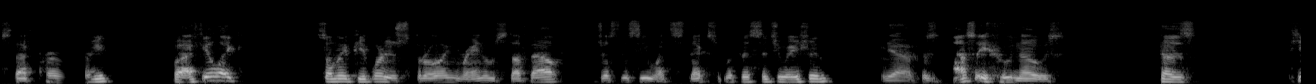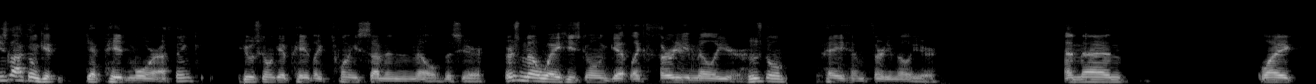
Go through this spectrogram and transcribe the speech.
Steph Curry, but I feel like so many people are just throwing random stuff out just to see what sticks with this situation. Yeah. Because honestly, who knows? Because he's not going to get get paid more. I think he was going to get paid like 27 mil this year. There's no way he's going to get like 30 mil a year. Who's going to pay him 30 mil a year? And then, like,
